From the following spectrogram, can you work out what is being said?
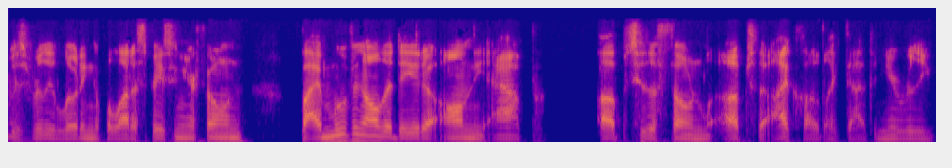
is really loading up a lot of space in your phone. By moving all the data on the app up to the phone, up to the iCloud like that, then you're really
